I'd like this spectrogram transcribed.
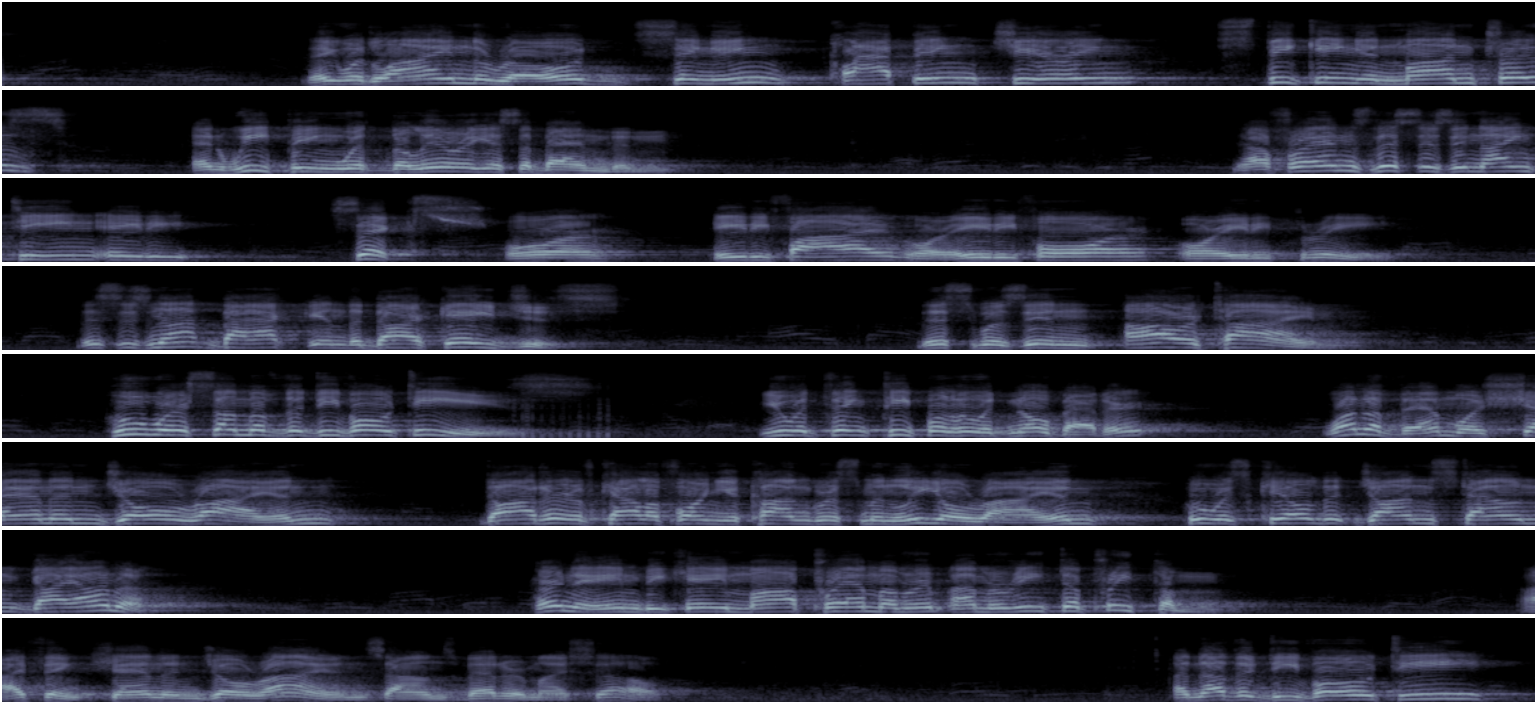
they would line the road singing, clapping, cheering, speaking in mantras, and weeping with delirious abandon. Now, friends, this is in 1986 or 85 or 84 or 83. This is not back in the dark ages. This was in our time. Who were some of the devotees? You would think people who would know better. One of them was Shannon Jo Ryan, daughter of California Congressman Leo Ryan, who was killed at Jonestown, Guyana. Her name became Ma Prem Amrita Pritam. I think Shannon Jo Ryan sounds better myself. Another devotee,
